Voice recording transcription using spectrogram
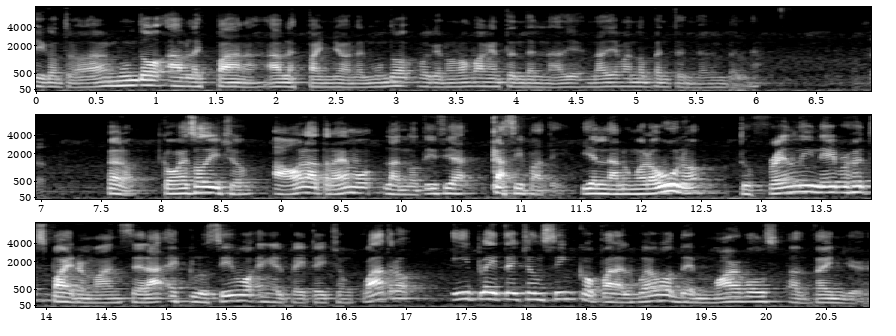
y controlar el mundo habla hispana, habla español. El mundo, porque no nos van a entender nadie, nadie más nos va a entender, en verdad. Pero, con eso dicho, ahora traemos las noticias casi para ti. Y en la número uno, tu Friendly Neighborhood Spider-Man será exclusivo en el PlayStation 4 y PlayStation 5 para el juego de Marvel's Avenger.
